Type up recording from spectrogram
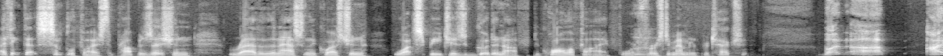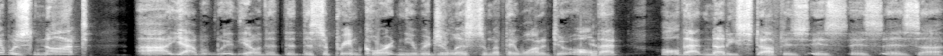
I think that simplifies the proposition rather than asking the question, what speech is good enough to qualify for Mhm. First Amendment protection? But uh, I was not uh, yeah, w- w- you know, the, the, the Supreme Court and the originalists and what they wanted to, all that, all that nutty stuff is, is, is, is, uh,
